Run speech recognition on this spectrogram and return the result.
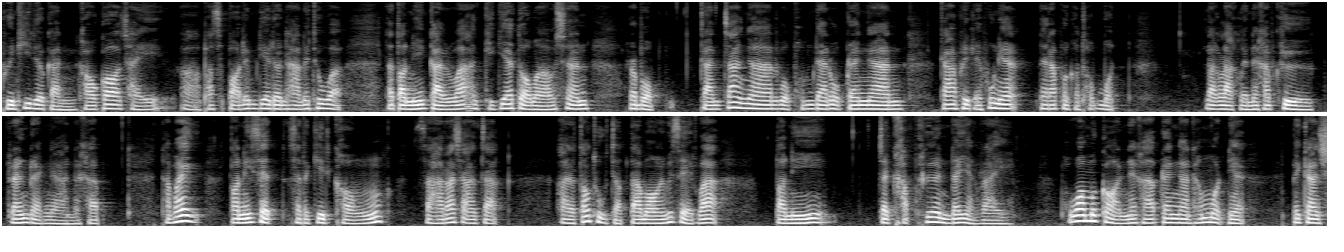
พื้นที่เดียวกัน เขาก็ใช้พาสปอร์ตเล่มเดียวเดินทางได้ทั่ว แต่ตอนนี้กลายเป็นว่าอังกฤษแยกตัวมาเพราะฉะนั้นระบบการจ้างงานระบบพรมแดนระบบแรงงาน การผลิตอะไรพวกนี้ได้รับผลกระทบหมดหลักๆเลยนะครับ คือแรงแรงงานนะครับ ทำให้ตอนนี้เศรษฐกิจของสหราชอาณาจักร อาจจะต้องถูกจับตามองเป็นพิเศษว่า ตอนนี้จะขับเคลื่อนได้อย่างไร เพราะว่าเมื่อก่อนนะครับแรงงานทั้งหมดเนี่ยเป็นการแช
